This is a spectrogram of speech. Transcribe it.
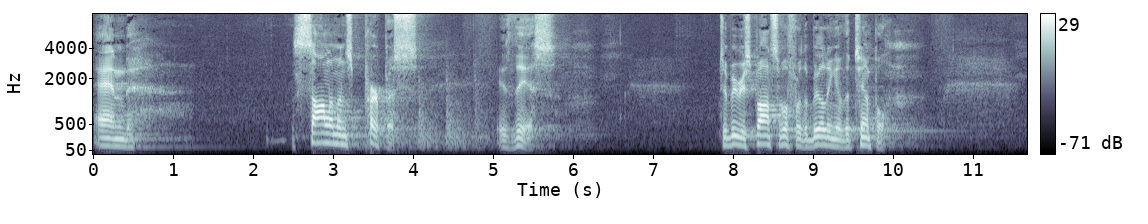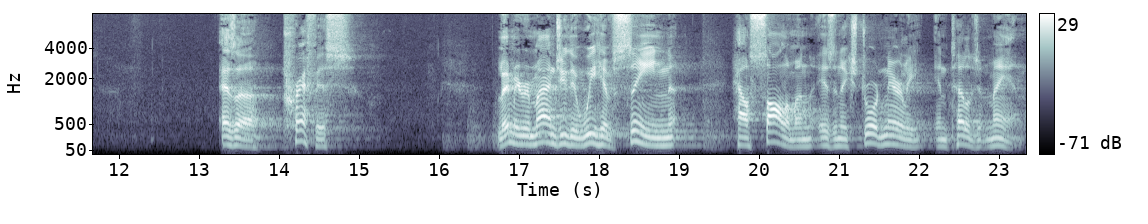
And Solomon's purpose is this to be responsible for the building of the temple. As a preface, let me remind you that we have seen how Solomon is an extraordinarily intelligent man.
